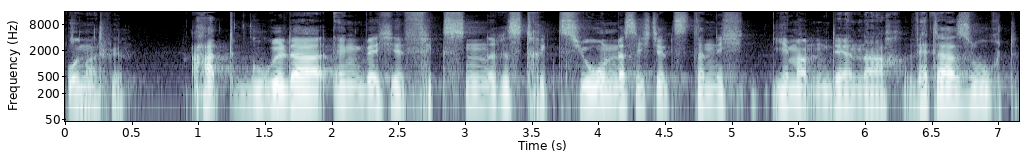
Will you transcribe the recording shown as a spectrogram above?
Zum und Beispiel. Hat Google da irgendwelche fixen Restriktionen, dass ich jetzt dann nicht jemanden, der nach Wetter sucht,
